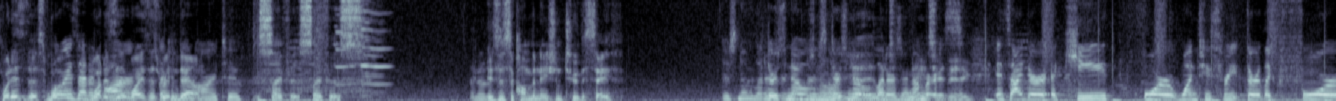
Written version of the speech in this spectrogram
What is this? What, Or is that an what is R? it? Why is this That written could be an down? R too. Cyphus, Cyphus. Is this a combination to the safe? There's no letters There's or no, numbers. there's yeah, no it letters or numbers. It's either a key or one, two, three. There are like four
